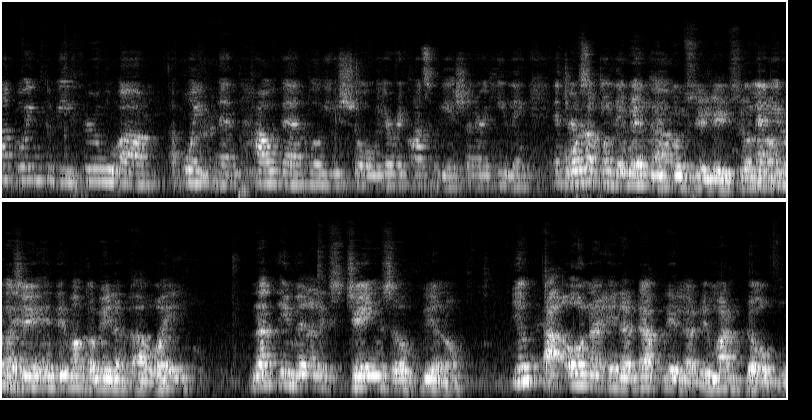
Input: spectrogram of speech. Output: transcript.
Not going to be through um, appointment, how then will you show your reconciliation or healing in terms Wala of dealing with um, reconciliation, ma'am, kasi hindi man kami nag-away. Not even an exchange of, you know, yung tao na inadapt nila, the mad dog,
